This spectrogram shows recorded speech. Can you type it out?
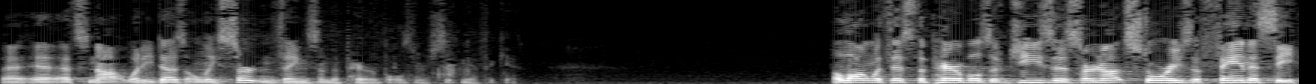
uh, uh, that's not what he does. Only certain things in the parables are significant. Along with this, the parables of Jesus are not stories of fantasy.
